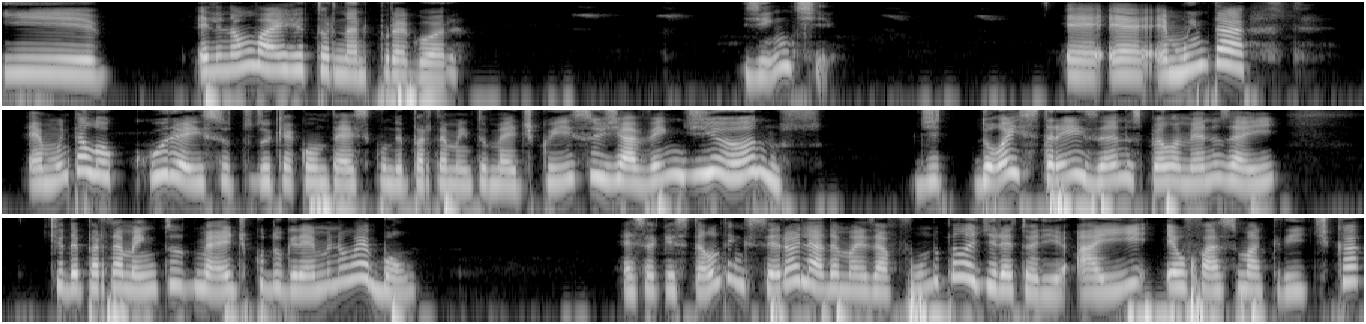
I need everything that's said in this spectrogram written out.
e ele não vai retornar por agora. Gente, é, é, é muita. É muita loucura isso tudo que acontece com o departamento médico. E isso já vem de anos de dois, três anos, pelo menos aí, que o departamento médico do Grêmio não é bom. Essa questão tem que ser olhada mais a fundo pela diretoria. Aí eu faço uma crítica,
